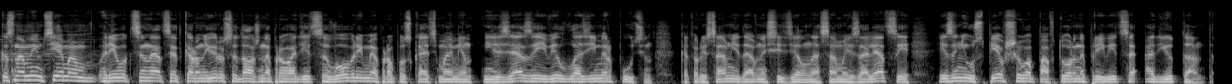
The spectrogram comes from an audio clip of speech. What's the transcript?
К основным темам ревакцинация от коронавируса должна проводиться вовремя, пропускать момент нельзя, заявил Владимир Путин, который сам недавно сидел на самоизоляции из-за не успевшего повторно привиться адъютанта.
